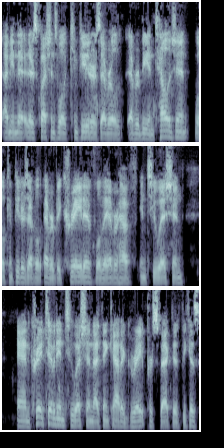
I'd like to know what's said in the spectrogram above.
I mean, there's questions: Will computers ever ever be intelligent? Will computers ever ever be creative? Will they ever have intuition? And creativity, intuition, I think, add a great perspective because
